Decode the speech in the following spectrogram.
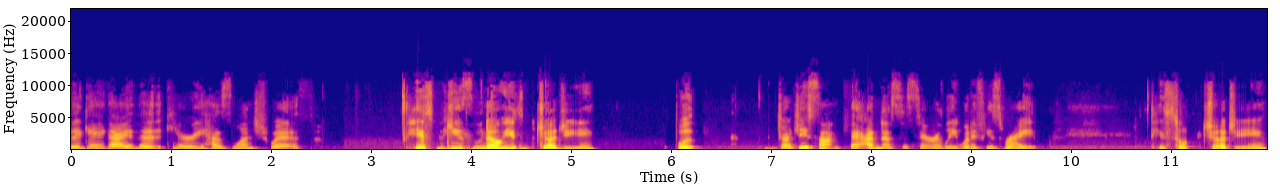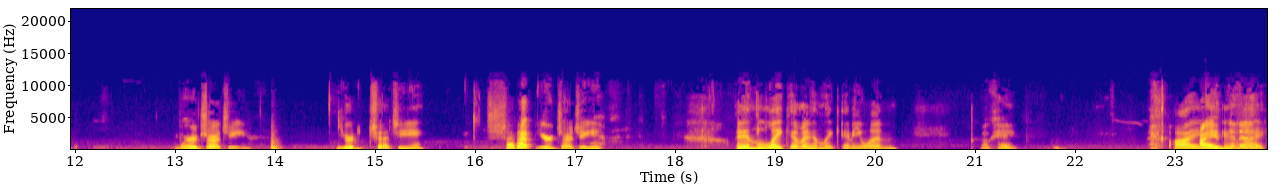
the gay guy that Carrie has lunch with. He's He's no, he's judgy. But Judgy's not bad necessarily. What if he's right? He's still judgy. We're judgy. You're judgy. Shut up. You're judgy. I didn't like him. I didn't like anyone. Okay. I, I am gonna- I-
